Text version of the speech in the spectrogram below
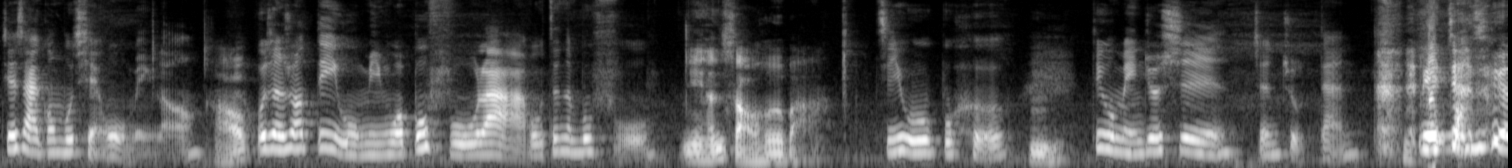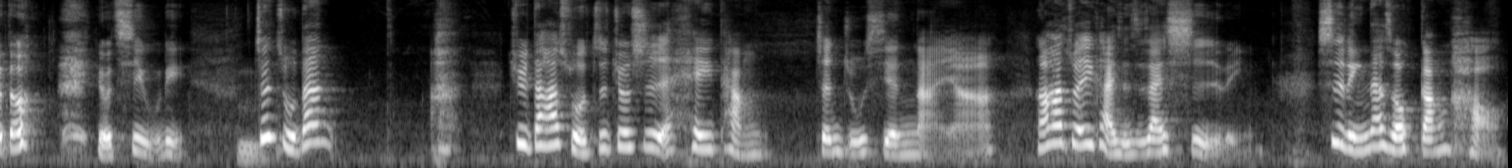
接下来公布前五名了哦。好，我只能说第五名我不服啦，我真的不服，你很少喝吧？几乎不喝。嗯，第五名就是珍珠丹，连讲这个都有气无力。真煮丹，据大家所知就是黑糖珍珠鲜奶啊。然后它最一开始是在士林，士林那时候刚好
